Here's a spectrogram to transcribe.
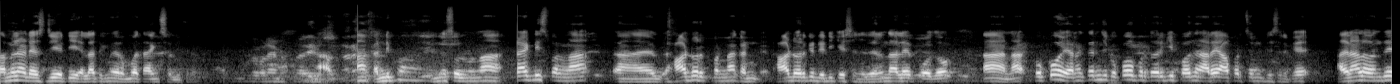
தமிழ்நாடு எஸ்டிஏடி எல்லாத்துக்குமே ரொம்ப தேங்க்ஸ் சொல்லிக்கிறேன். ஆ கண்டிப்பாக என்ன சொல்லணும்னா ப்ராக்டிஸ் பண்ணலாம். ஹார்ட் ஒர்க் பண்ணால் கண் ஹார்ட் ஒர்க்கு டெடிகேஷன் இது இருந்தாலே போதும். நான் கொக்கோ எனக்கு தெரிஞ்சு கொக்கோவை பொறுத்த வரைக்கும் இப்போ வந்து நிறைய ஆப்பர்ச்சுனிட்டிஸ் இருக்குது அதனால வந்து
